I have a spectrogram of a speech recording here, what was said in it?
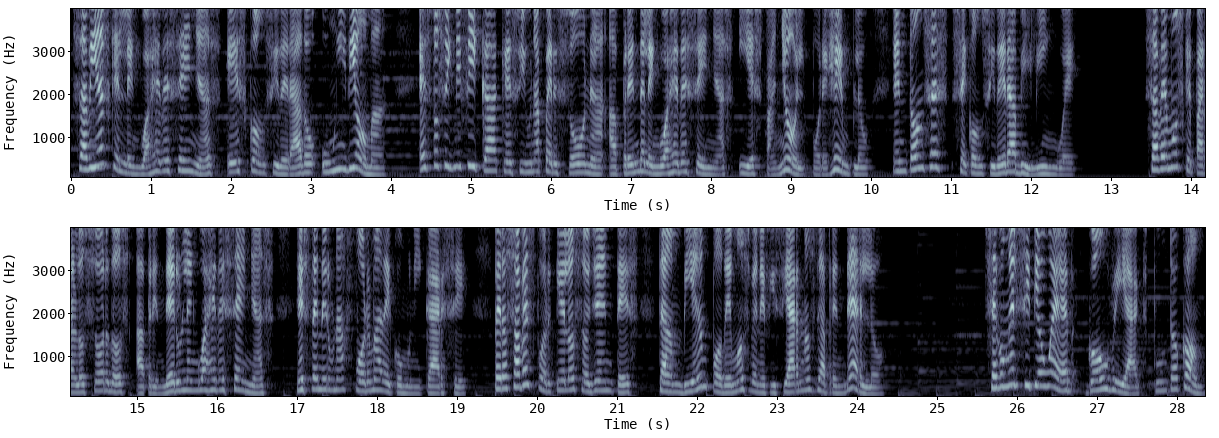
¿Sabías que el lenguaje de señas es considerado un idioma? Esto significa que si una persona aprende lenguaje de señas y español, por ejemplo, entonces se considera bilingüe. Sabemos que para los sordos aprender un lenguaje de señas es tener una forma de comunicarse, pero ¿sabes por qué los oyentes también podemos beneficiarnos de aprenderlo? Según el sitio web goreact.com,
